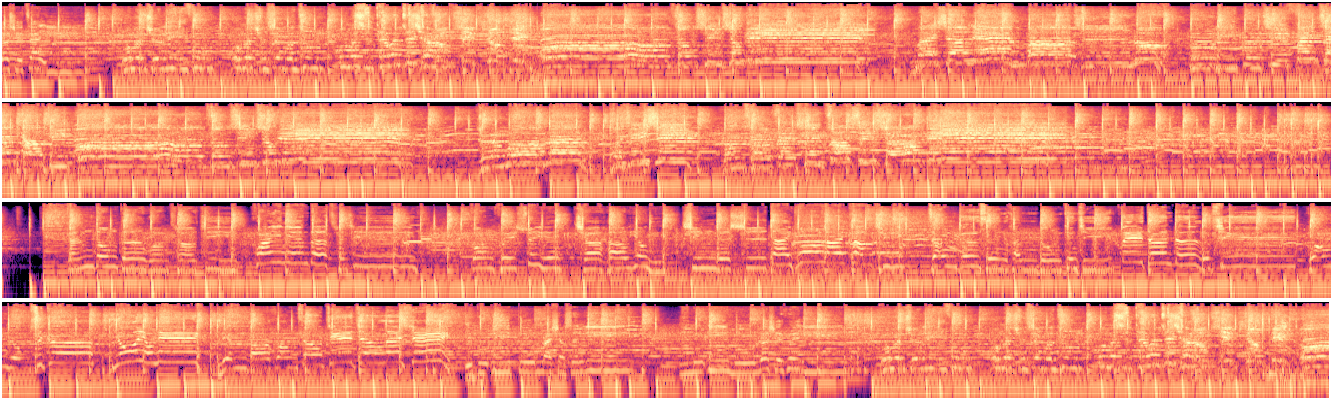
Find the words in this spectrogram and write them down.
些在意我们全力以赴我们全神贯注我们是台湾最强。荣幸荣幸。在相声里，一幕一幕热血回忆。我们全力以赴，我们全神贯注，我们是台湾最强。兄弟。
